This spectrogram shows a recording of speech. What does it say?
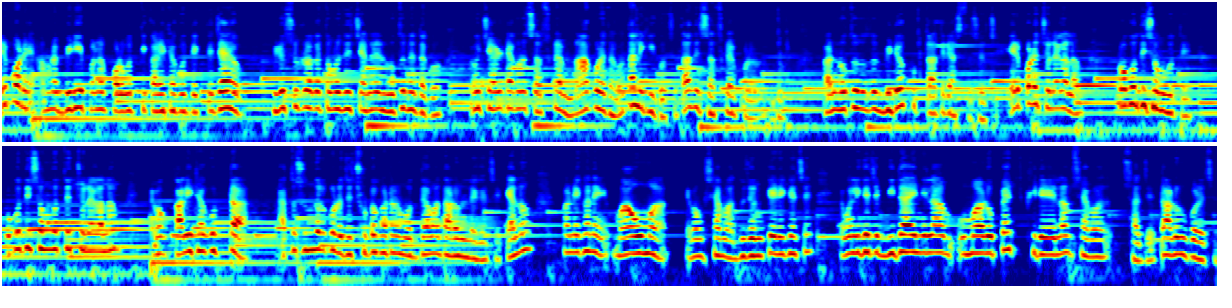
এরপরে আমরা বেরিয়ে পড়লাম পরবর্তী কালী ঠাকুর দেখতে। যাই হোক, ভিডিও শুরুর আগে তোমরা যদি চ্যানেলে নতুন থাকো এবং চ্যানেলটা এখনও সাবস্ক্রাইব না করে থাকো, তাহলে কি করছ? তাদের সাবস্ক্রাইব করে রাখতো কারণ নতুন নতুন ভিডিও খুব তাড়াতাড়ি আসতে চলেছে। এরপরে চলে গেলাম প্রগতি সঙ্গতে। প্রগতি সঙ্গতে চলে গেলাম এবং কালী ঠাকুরটা এত সুন্দর করেছে ছোটখাটোর মধ্যে আমার দারুণ লেগেছে। কেন? কারণ এখানে মা, উমা এবং শ্যামা দুজনকে রেখেছে এবং লিখেছে, বিদায় নিলাম উমা রূপে, ফিরে এলাম শ্যামা সাজে। দারুণ করেছে।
